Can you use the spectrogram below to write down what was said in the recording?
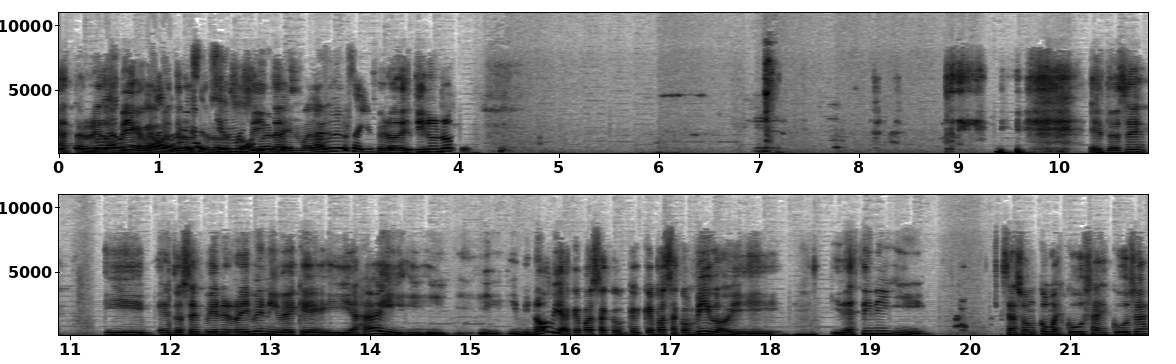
hasta Red Omega, capaz te lo, resucitas, pero Destino no. Entonces, y entonces viene Raven y ve que, y ajá, y, y, mi novia, ¿qué pasa, con, qué, pasa conmigo? Y, Destiny, y, o sea, son como excusas, excusas,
